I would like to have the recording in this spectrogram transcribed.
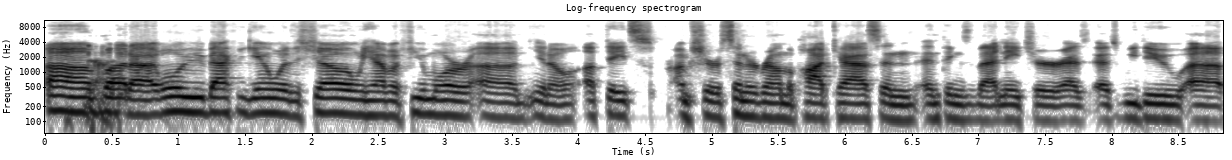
Um, yeah. But uh, we'll be back again with the show, and we have a few more, uh, you know, updates. I'm sure centered around the podcast and and things of that nature. As as we do, uh,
